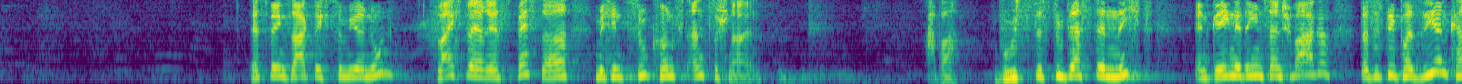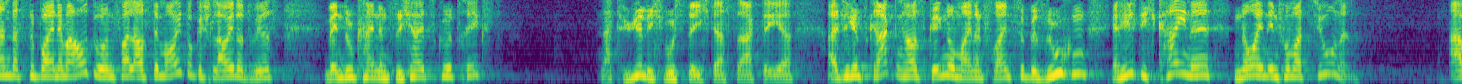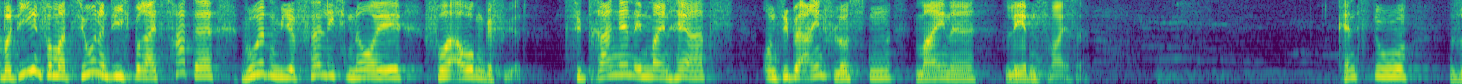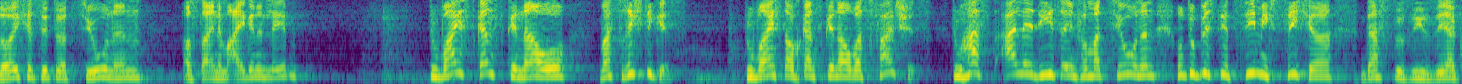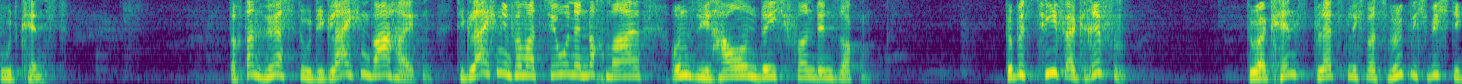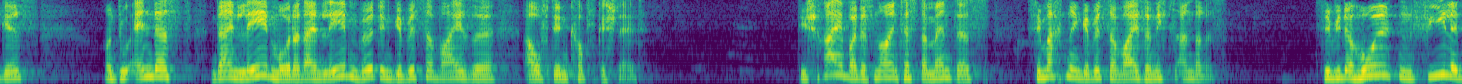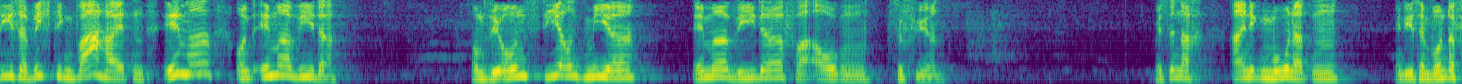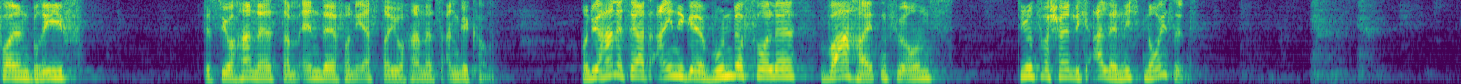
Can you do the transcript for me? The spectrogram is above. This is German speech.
Deswegen sagte ich zu mir, nun, vielleicht wäre es besser, mich in Zukunft anzuschnallen. Aber wusstest du das denn nicht? entgegnete ihm sein Schwager, dass es dir passieren kann, dass du bei einem Autounfall aus dem Auto geschleudert wirst, wenn du keinen Sicherheitsgurt trägst? Natürlich wusste ich das, sagte er. Als ich ins Krankenhaus ging, um meinen Freund zu besuchen, erhielt ich keine neuen Informationen. Aber die Informationen, die ich bereits hatte, wurden mir völlig neu vor Augen geführt. Sie drangen in mein Herz und sie beeinflussten meine Lebensweise. Kennst du solche Situationen aus deinem eigenen Leben? Du weißt ganz genau, was richtig ist. Du weißt auch ganz genau, was falsch ist. Du hast alle diese Informationen und du bist dir ziemlich sicher, dass du sie sehr gut kennst. Doch dann hörst du die gleichen Wahrheiten, die gleichen Informationen nochmal und sie hauen dich von den Socken. Du bist tief ergriffen Du erkennst plötzlich, was wirklich wichtig ist und du änderst dein Leben oder dein Leben wird in gewisser Weise auf den Kopf gestellt. Die Schreiber des Neuen Testamentes, sie machten in gewisser Weise nichts anderes. Sie wiederholten viele dieser wichtigen Wahrheiten immer und immer wieder, um sie uns, dir und mir, immer wieder vor Augen zu führen. Wir sind nach einigen Monaten in diesem wundervollen Brief des Johannes am Ende von 1. Johannes angekommen. Und Johannes, er hat einige wundervolle Wahrheiten für uns, die uns wahrscheinlich alle nicht neu sind.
